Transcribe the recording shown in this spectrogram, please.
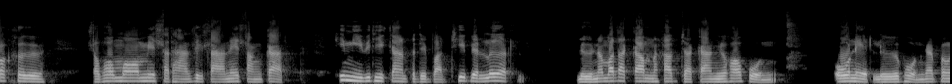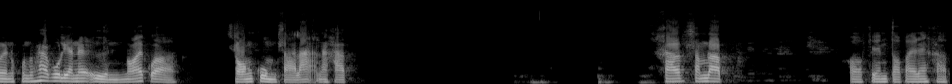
ก็คือสพมมีสถานศึกษาในสังกัด ที่มีวิธีการปฏิบัติที่เป็นเลิศ หรือนวัตกรรมนะครับ จากการวิเคราะห์ผล ONET หรือผลการประเมินคุณภาพผู้เรียนอื่นๆน้อยกว่า 2 กลุ่มสาระนะครับ ครับสำหรับขอเฟรมต่อไปเลยครับ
